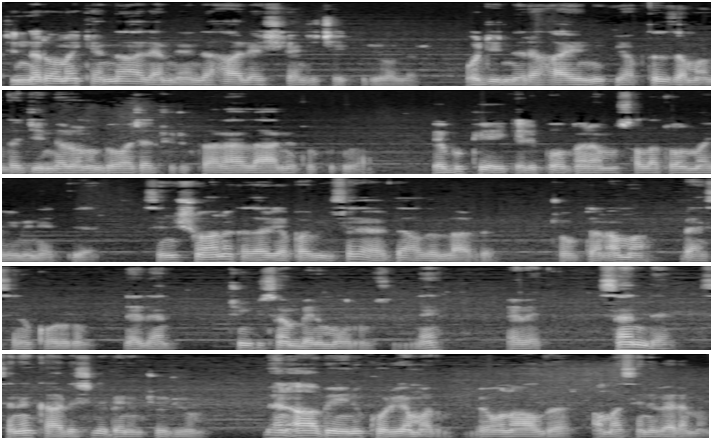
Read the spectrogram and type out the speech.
Cinler ona kendi alemlerinde hala işkence çektiriyorlar. O cinlere hainlik yaptığı zaman da cinler onun doğacak çocuklarına lanet okudular. Ve bu köye gelip onlara musallat olma yemin ettiler. Seni şu ana kadar yapabilselerdi alırlardı. Çoktan ama ben seni korudum. Neden? Çünkü sen benim oğlumsun. Ne? Evet. Sen de, senin kardeşin de benim çocuğum. Ben ağabeyini koruyamadım ve onu aldılar ama seni veremem.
